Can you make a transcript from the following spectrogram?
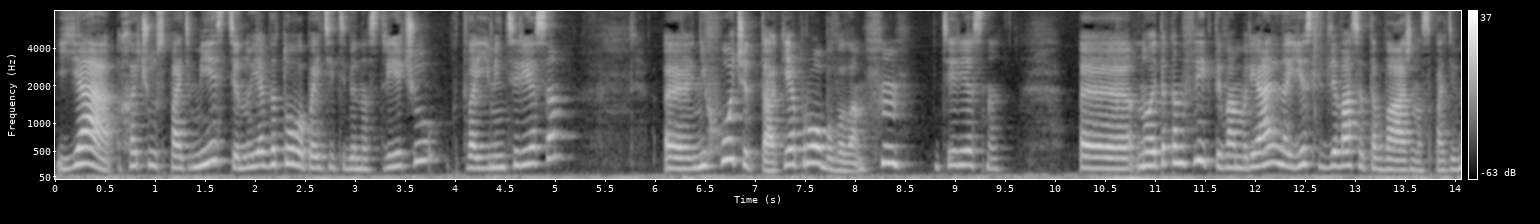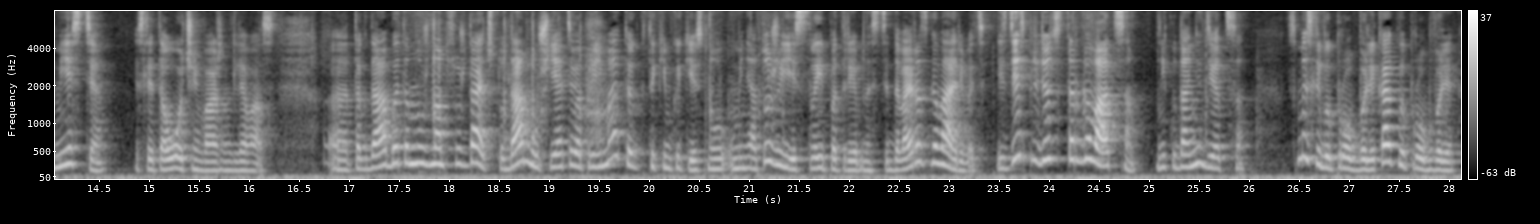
Я хочу спать вместе, но я готова пойти тебе навстречу к твоим интересам. Э, не хочет так, я пробовала. Хм, интересно. Э, но это конфликты, вам реально, если для вас это важно спать вместе, если это очень важно для вас, тогда об этом нужно обсуждать, что да, муж, я тебя принимаю таким, как есть, но у меня тоже есть свои потребности, давай разговаривать. И здесь придется торговаться, никуда не деться. В смысле вы пробовали, как вы пробовали?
